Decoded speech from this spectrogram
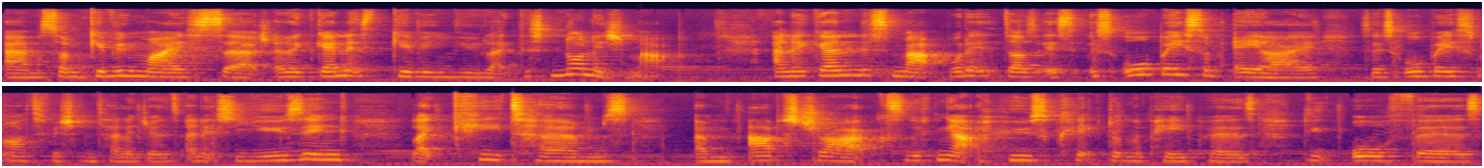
Um, so I'm giving my search and again it's giving you like this knowledge map. And again this map, what it does is it's all based on AI, so it's all based on artificial intelligence and it's using like key terms, um, abstracts, looking at who's clicked on the papers, the authors,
